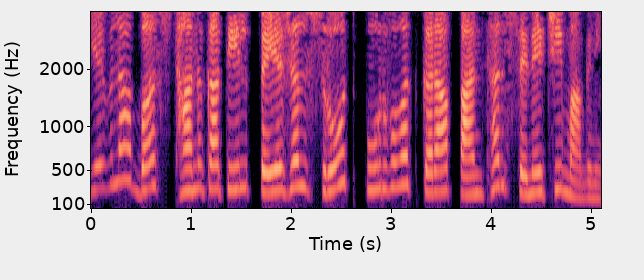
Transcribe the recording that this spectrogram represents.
येवला बस स्थानकातील पेयजल स्रोत पूर्ववत करा पॅन्थर सेनेची मागणी.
